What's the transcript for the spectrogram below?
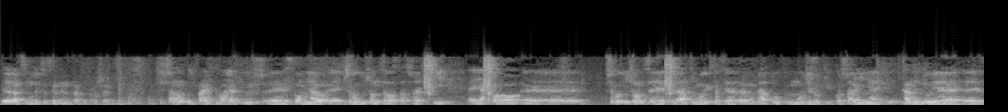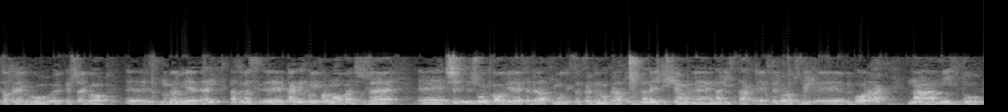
Federacji Młodych Socjaldemokratów Koszalina. Szanowni Państwo, jak już e, wspomniał e, przewodniczący Ostaszewski, e, jako e, przewodniczący Federacji Młodych Socjaldemokratów Młodzieżówki w Koszalinie kandyduję e, z okręgu e, pierwszego e, z numeru 1. Natomiast pragnę poinformować, że wszyscy członkowie Federacji Młodych Socjaldemokratów znaleźli się e, na listach e, w tegorocznych e, wyborach na miejscu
